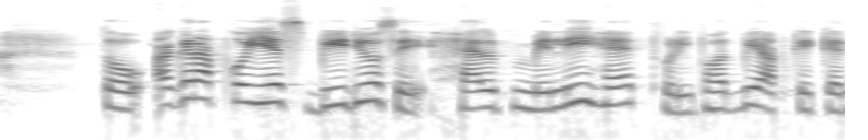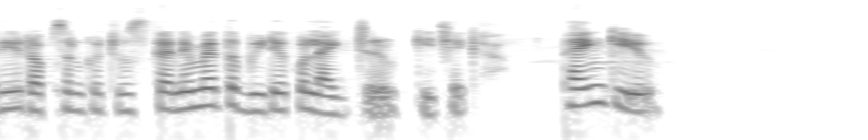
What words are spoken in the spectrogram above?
तो अगर आपको ये वीडियो से हेल्प मिली है, थोड़ी बहुत भी आपके करियर ऑप्शन को चूज़ करने में तो वीडियो को लाइक ज़रूर कीजिएगा। Thank you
